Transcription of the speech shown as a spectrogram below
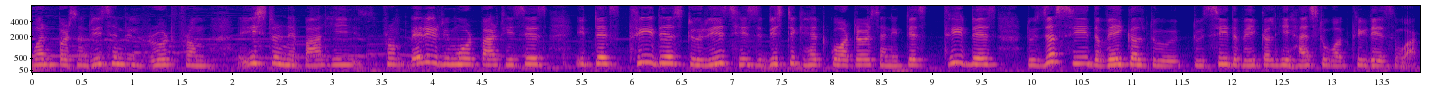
one person recently wrote from eastern nepal he from very remote part he says it takes three days to reach his district headquarters and it takes three days to just see the vehicle to to see the vehicle he has to walk three days walk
